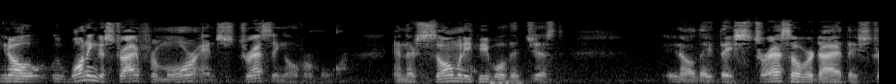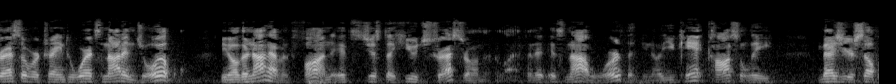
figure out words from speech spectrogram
you know, wanting to strive for more and stressing over more. And there's so many people that just, you know, they, they stress over diet, they stress over training to where it's not enjoyable. You know, they're not having fun. It's just a huge stressor on their life and it, it's not worth it. You know, you can't constantly measure yourself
